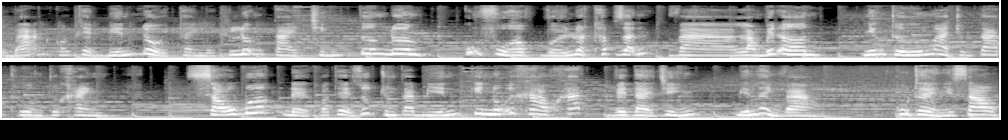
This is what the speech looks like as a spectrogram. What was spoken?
của bạn có thể biến đổi thành một lượng tài chính tương đương phù hợp với luật hấp dẫn và lòng biết ơn, những thứ mà chúng ta thường thực hành. 6 bước để có thể giúp chúng ta biến cái nỗi khao khát về tài chính biến thành vàng. Cụ thể như sau.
